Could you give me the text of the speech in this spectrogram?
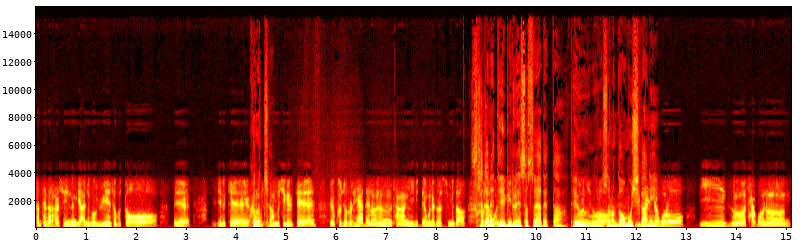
선택을 할 수 있는 게 아니고 위에서부터 예 이렇게 한 그렇죠. 한 분씩 이렇게 구조를 해야 되는 상황이기 때문에 그렇습니다. 사전에 대비를 했었어야 됐다. 대응으로서는 너무 시간이 실질적으로 이 그 사고는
